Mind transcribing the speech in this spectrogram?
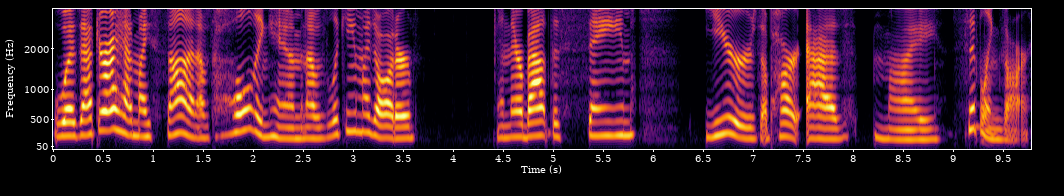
was after I had my son, I was holding him and I was looking at my daughter, and they're about the same years apart as my siblings are.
